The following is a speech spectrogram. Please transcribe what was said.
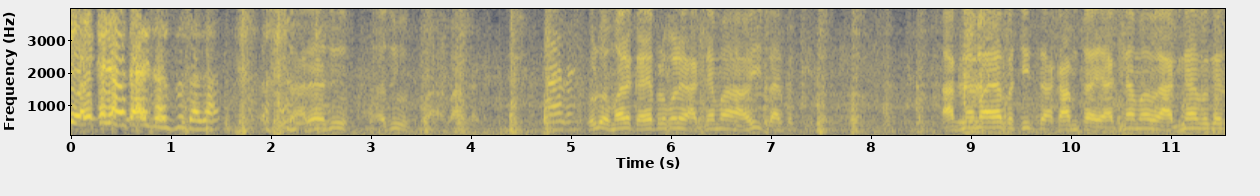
બી એક જ અવતારી થશું દાદા. તારે હજુ હજુ. થોડું અમારે કયા પ્રમાણે આજ્ઞામાં આવી ત્યાર પછી. આજ્ઞામાં આવ્યા પછી કામ થાય આજ્ઞામાં આજ્ઞા વગર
